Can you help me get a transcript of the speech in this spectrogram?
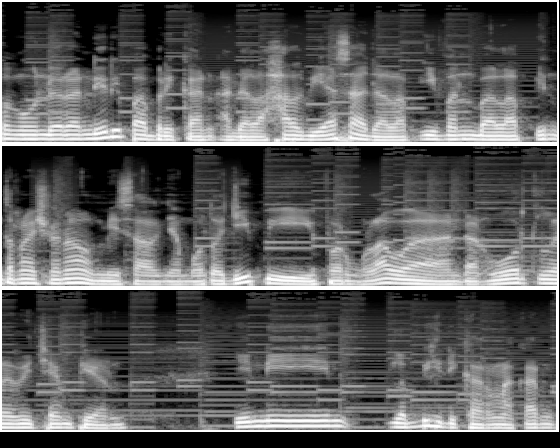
pengunduran diri pabrikan adalah hal biasa dalam event balap internasional misalnya MotoGP, Formula One, dan World Rally Champion. Ini lebih dikarenakan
